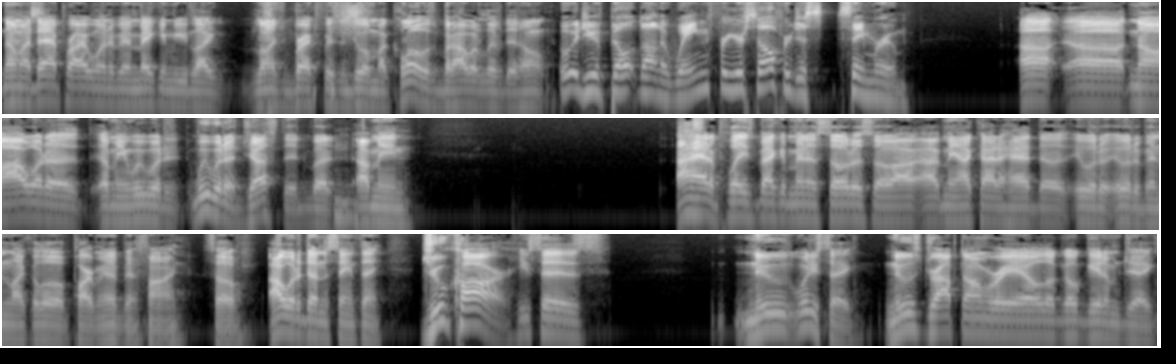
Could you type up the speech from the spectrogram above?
Now, my dad probably wouldn't have been making me like lunch, breakfast, and doing my clothes, but I would have lived at home. would you have built on a wing for yourself or just same room? Uh, uh, no, I would have. I mean, we would have. We would have adjusted, but Mm-hmm. I mean, I had a place back in Minnesota, so I, I mean, I kind of had to. It would. It would have been like a little apartment. It'd been fine. So I would have done the same thing. Drew Carr, he says, news. What do you say? News dropped on Raiola. Go get him, Jake.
